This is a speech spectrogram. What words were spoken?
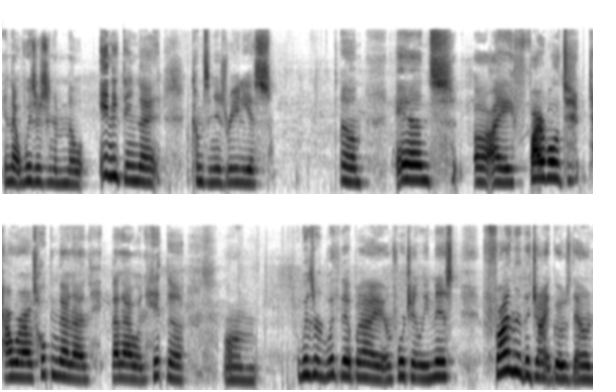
and that wizard's gonna melt anything that comes in his radius. Um, and uh, I fireball the tower. I was hoping that I, that I would hit the um, wizard with it, but I unfortunately missed. Finally, the giant goes down.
